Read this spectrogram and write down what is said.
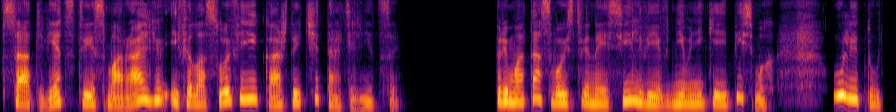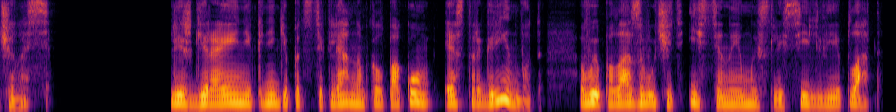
в соответствии с моралью и философией каждой читательницы прямота, свойственная Сильвии в дневнике и письмах, улетучилась. Лишь героине книги под стеклянным колпаком Эстер Гринвуд выпало озвучить истинные мысли Сильвии Плат.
